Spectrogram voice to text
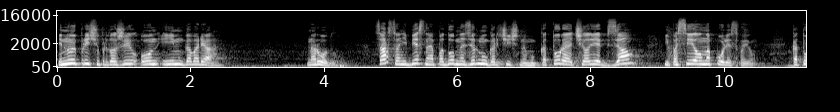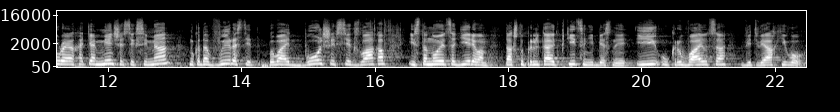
«Иную притчу предложил он им, говоря, народу. Царство Небесное подобно зерну горчичному, которое человек взял и посеял на поле своем, которое, хотя меньше всех семян, но когда вырастет, бывает больше всех злаков и становится деревом, так что прилетают птицы небесные и укрываются в ветвях его.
